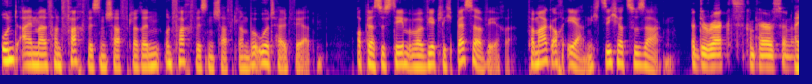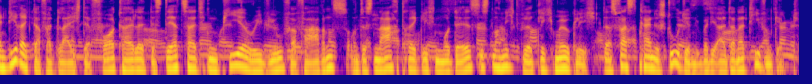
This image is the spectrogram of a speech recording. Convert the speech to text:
und einmal von Fachwissenschaftlerinnen und Fachwissenschaftlern beurteilt werden. Ob das System aber wirklich besser wäre, vermag auch er nicht sicher zu sagen. Ein direkter Vergleich der Vorteile des derzeitigen Peer-Review-Verfahrens und des nachträglichen Modells ist noch nicht wirklich möglich, da es fast keine Studien über die Alternativen gibt.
